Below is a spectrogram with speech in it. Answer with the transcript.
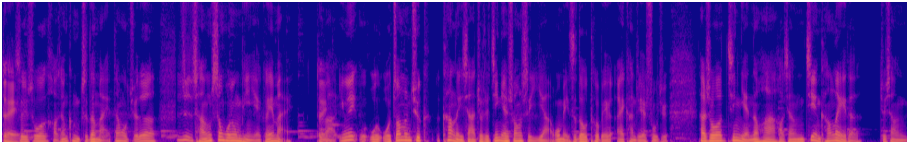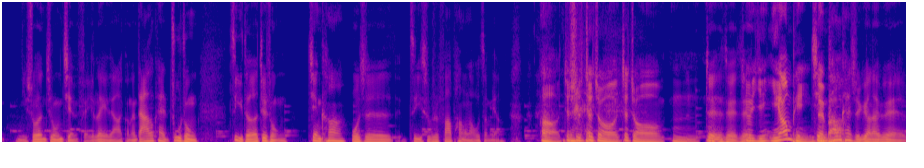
对，所以说好像更值得买。但我觉得日常生活用品也可以买，对对吧？因为我我我专门去看了一下，就是今年双十一啊，我每次都特别爱看这些数据。他说今年的话，好像健康类的，就像你说的这种减肥类的啊，可能大家都开始注重自己的这种健康啊，或是自己是不是发胖了或怎么样，啊、就是这种这种，嗯，嗯对对对对就营营养品健康？开始越来越。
